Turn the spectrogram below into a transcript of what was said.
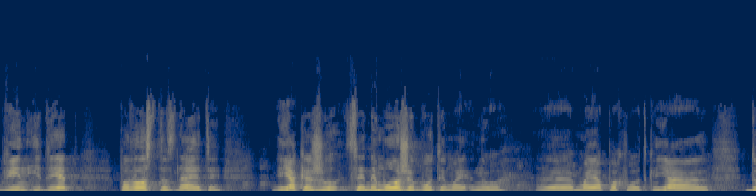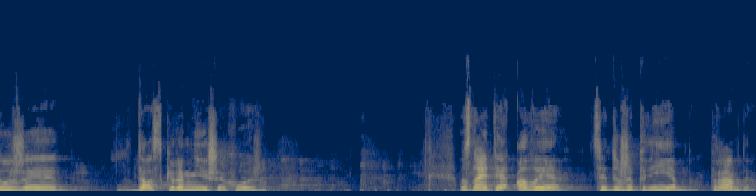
Він іде просто, знаєте, я кажу, це не може бути моя, ну, е, моя походка. Я дуже да, скромніше ходжу. Ви знаєте, але це дуже приємно, правда?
